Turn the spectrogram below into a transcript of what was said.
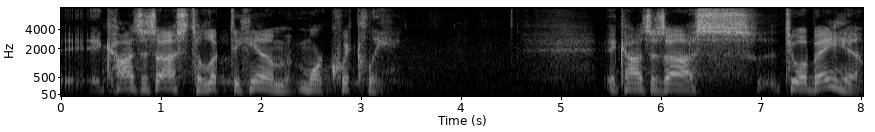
It causes us to look to him more quickly. It causes us to obey him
